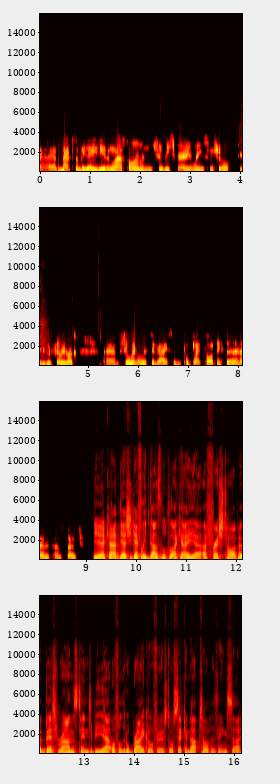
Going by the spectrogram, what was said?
Uh, map's a bit easier than last time, and she'll be sprouting wings for sure. She's a good filly. Like um, she'll win a listed race and put Black Type next to her name at some stage. Yeah, okay. Yeah, she definitely does look like a, uh, a fresh type. Her best runs tend to be uh, off a little break or first or second up type of thing. So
